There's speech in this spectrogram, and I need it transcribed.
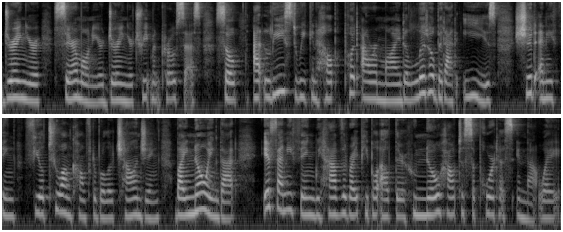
during your ceremony or during your treatment process. So at least we can help put our mind a little bit at ease should anything feel too uncomfortable or challenging by knowing that, if anything, we have the right people out there who know how to support us in that way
